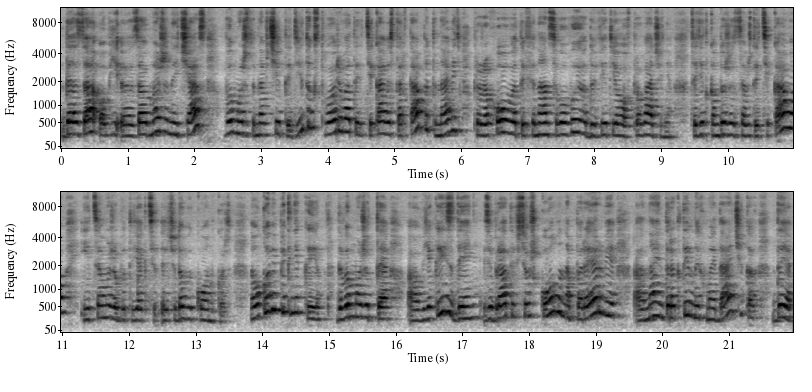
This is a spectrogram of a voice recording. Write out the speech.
де за, об'є- за обмежений час ви можете навчити діток створювати цікаві стартапи та навіть прораховувати фінансову вигоду від його впровадження. Це діткам дуже завжди цікаво, і це може бути як чудовий конкурс. Наукові пікніки, де ви можете в якийсь день зібрати всю школу на перерві на інтерактивних майданчиках, де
